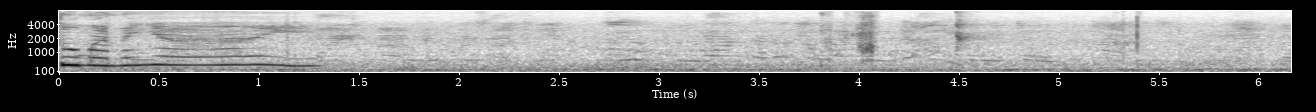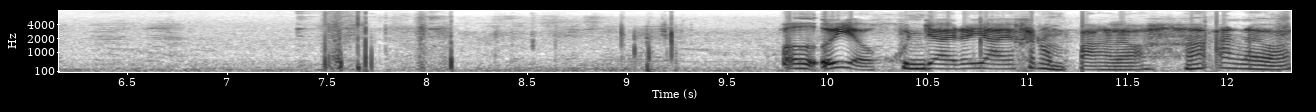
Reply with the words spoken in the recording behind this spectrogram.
สู้ มันนะยาย เออ เอ้ยเดี๋ยวคุณยายได้ยายขนมปังแล้ว ฮะ อะไรวะ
